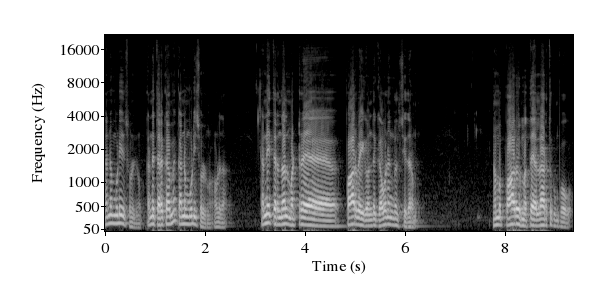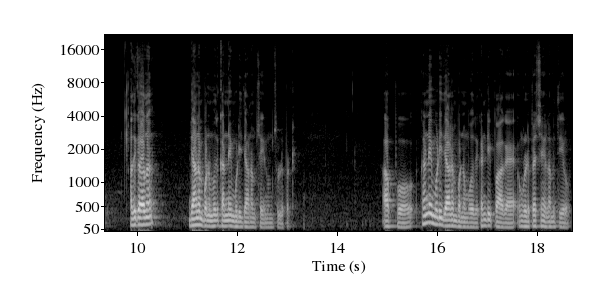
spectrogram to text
கண்ணை மூடி சொல்லணும். கண்ணை திறக்காமல் கண்ணை மூடி சொல்லணும். அவ்வளோதான் கண்ணை திறந்தால் மற்ற பார்வைக்கு வந்து கவனங்கள் சிதறும். நம்ம பார்வை மற்ற எல்லா இடத்துக்கும் போகும். அதுக்காக தான் தியானம் பண்ணும்போது கண்ணை மூடி தியானம் செய்யணும்னு சொல்லப்பட்டு அப்போது கண்ணை மூடி தியானம் பண்ணும்போது கண்டிப்பாக உங்களுடைய பிரச்சனை எல்லாமே தீரும்.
